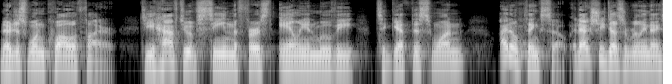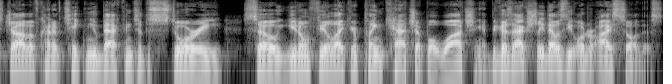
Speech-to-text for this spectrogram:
Now, just one qualifier. Do you have to have seen the first Alien movie to get this one? I don't think so. It actually does a really nice job of kind of taking you back into the story so you don't feel like you're playing catch up while watching it. Because actually, that was the order I saw this.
